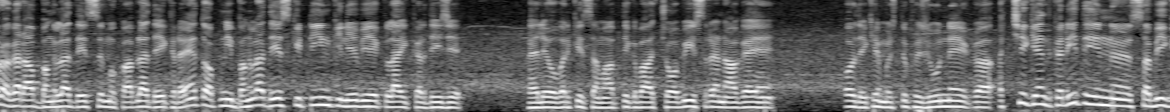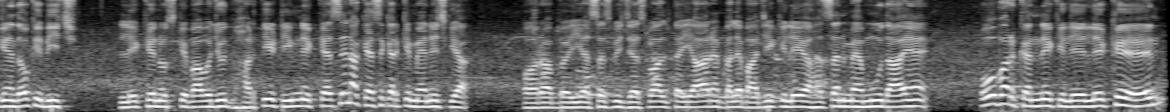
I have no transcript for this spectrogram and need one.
और अगर आप बांग्लादेश से मुकाबला देख रहे हैं तो अपनी बांग्लादेश की टीम के लिए भी एक लाइक कर दीजिए। पहले ओवर की समाप्ति के बाद 24 रन आ गए हैं। और देखिए मुस्तफिजून ने एक अच्छी गेंद करी थी इन सभी गेंदों के बीच। लेकिन उसके बावजूद भारतीय टीम ने कैसे ना कैसे करके मैनेज किया। और अब एस यशस्वी जायसवाल तैयार हैं, बल्लेबाजी के लिए हसन महमूद आए हैं ओवर करने के लिए। लेकिन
